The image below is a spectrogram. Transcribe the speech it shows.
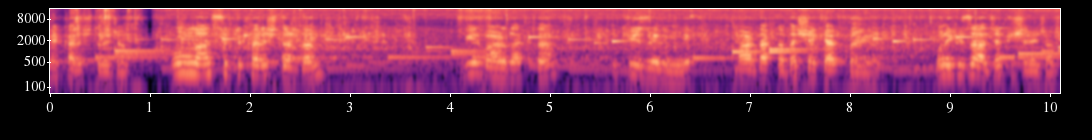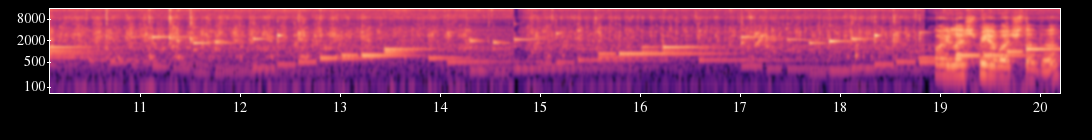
ve karıştıracağım. Unla sütü karıştırdım. Bir bardakta 200 milimlik bardakta da şeker koyuyorum. Bunu güzelce pişireceğim. Koyulaşmaya başladı.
